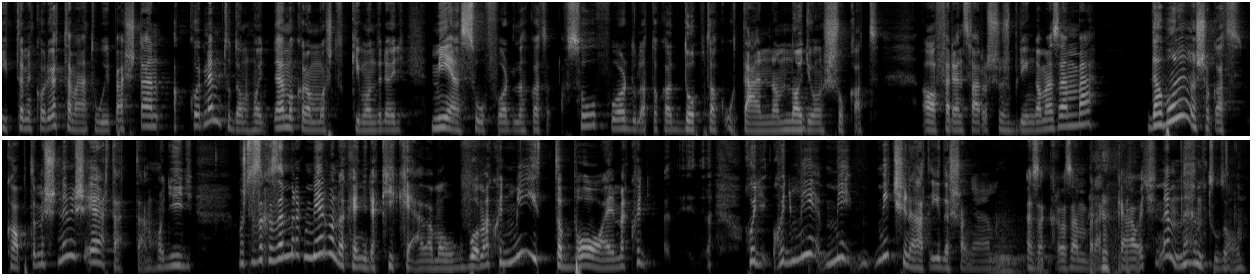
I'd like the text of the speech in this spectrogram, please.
itt amikor jöttem át Újpesten, akkor nem tudom, hogy nem akarom most kimondani, hogy milyen szófordulatokat, szófordulatokat dobtak utánam nagyon sokat a Ferencvárosos bringamezembe, de abból nagyon sokat kaptam, és nem is értettem, hogy így most ezek az emberek miért vannak ennyire kikelve magukból, meg hogy mi itt a baj, meg hogy hogy, hogy mi, mi, mit csinált édesanyám ezekkel az emberekkel, vagy nem, nem tudom.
